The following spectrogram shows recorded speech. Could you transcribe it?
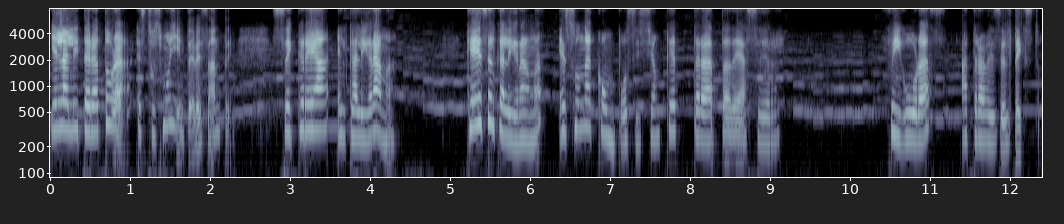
Y en la literatura, esto es muy interesante, se crea el caligrama, ¿Qué es el caligrama? Es una composición que trata de hacer figuras a través del texto.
